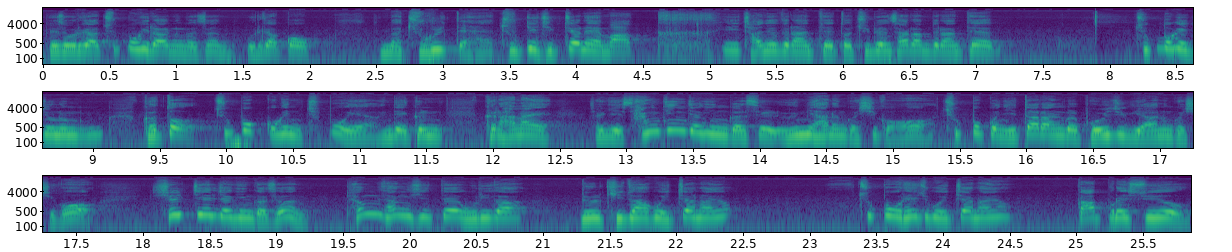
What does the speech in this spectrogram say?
그래서 우리가 축복이라는 것은 우리가 꼭 정말 죽을 때, 죽기 직전에 막 이 자녀들한테 또 주변 사람들한테 축복해 주는 것도 축복 꼭인 축복이에요. 근데 그건, 그건 하나의 저기 상징적인 것을 의미하는 것이고 축복권이 있다라는 걸 보여주기 위한 것이고 실질적인 것은 평상시 때 우리가 늘 기도하고 있잖아요. 축복을 해주고 있잖아요. God bless you.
